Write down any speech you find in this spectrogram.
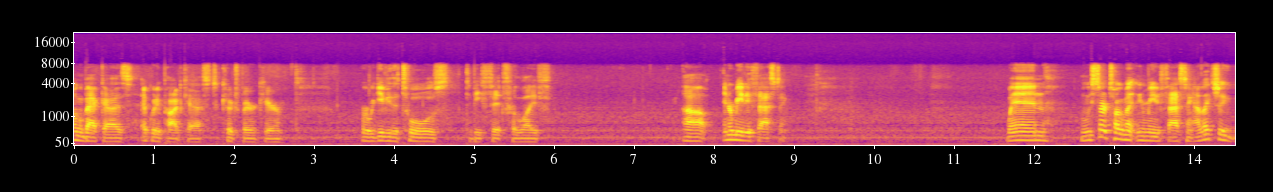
Welcome back, guys. Equity Podcast, Coach Barrick here, where we give you the tools to be fit for life. Uh, intermediate fasting. When when we start talking about intermediate fasting, I'd actually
